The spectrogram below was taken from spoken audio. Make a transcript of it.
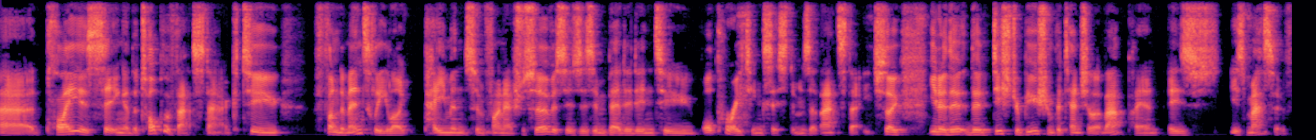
uh, players sitting at the top of that stack to fundamentally like payments and financial services is embedded into operating systems at that stage so you know the, the distribution potential at that point is is massive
